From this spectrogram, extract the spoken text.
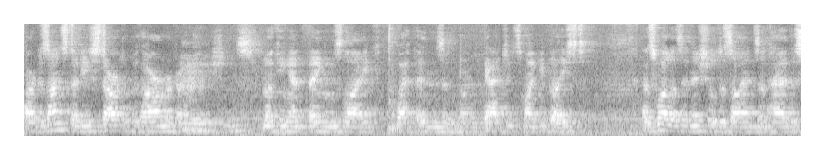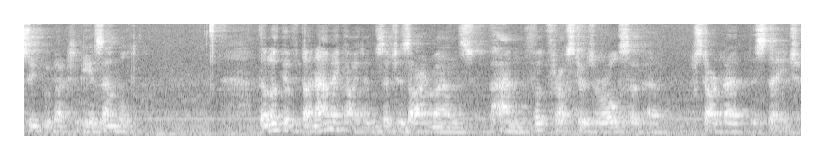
Our design studies started with armor variations, looking at things like weapons and where gadgets might be placed, as well as initial designs on how the suit would actually be assembled. The look of dynamic items, such as Iron Man's hand and foot thrusters, are also kind of started out at this stage.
